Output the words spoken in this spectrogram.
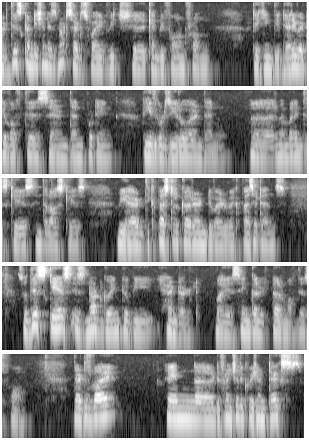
but this condition is not satisfied which uh, can be found from taking the derivative of this and then putting t is equal to 0 and then uh, remember in this case in the last case we had the capacitor current divided by capacitance. So this case is not going to be handled by a single term of this form. That is why in uh, differential equation texts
